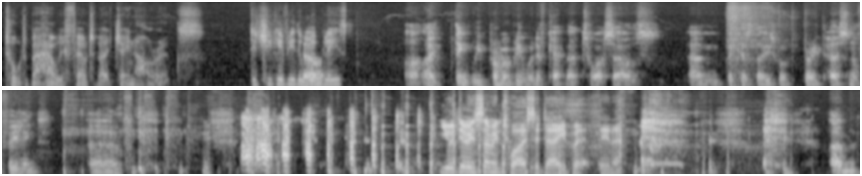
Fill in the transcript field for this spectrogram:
talked about how we felt about Jane Horrocks. Did she give you the No. wibblies? I think we probably would have kept that to ourselves um, because those were very personal feelings. Um, You were doing something twice a day, but you know, I'm,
